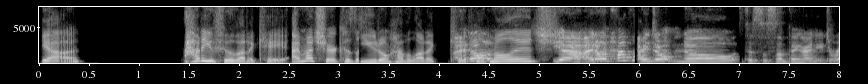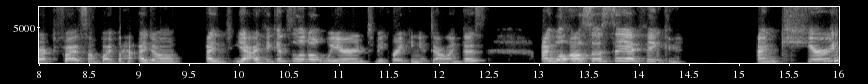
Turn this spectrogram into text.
Yeah. How do you feel about it, Kate? I'm not sure because you don't have a lot of K-pop knowledge. Yeah, I don't have I don't know. This is something I need to rectify at some point. But I don't I yeah, I think it's a little weird to be breaking it down like this. I will also say I think I'm curious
